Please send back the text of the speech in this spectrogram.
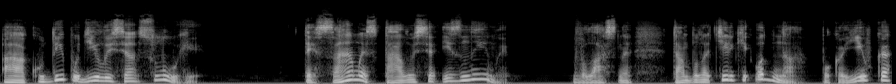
А куди поділися слуги? Те саме сталося і з ними. Власне, там була тільки одна покоївка,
